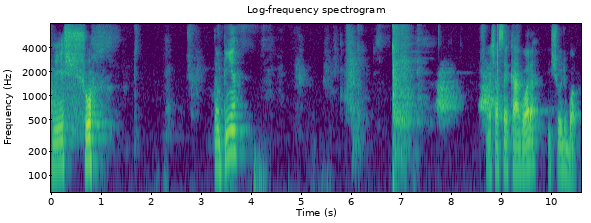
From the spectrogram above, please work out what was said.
Fechou tampinha. Vou deixar secar agora e show de bola.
